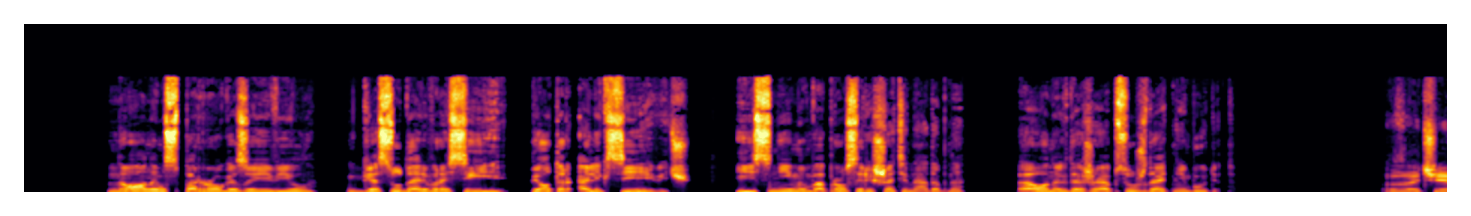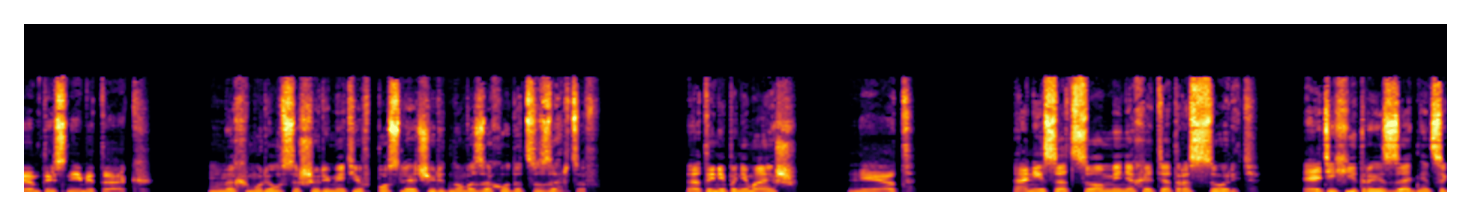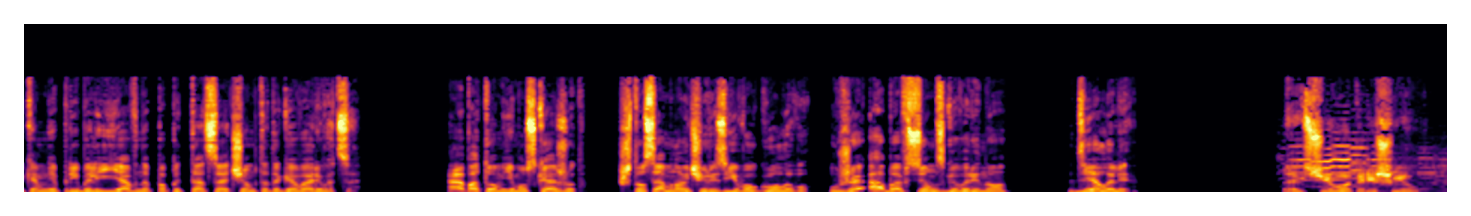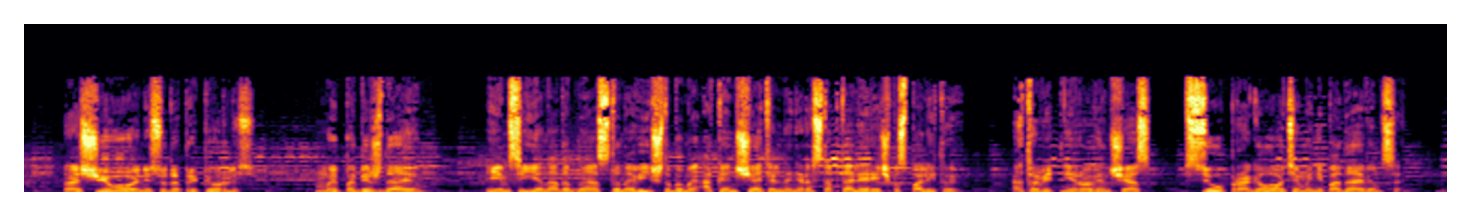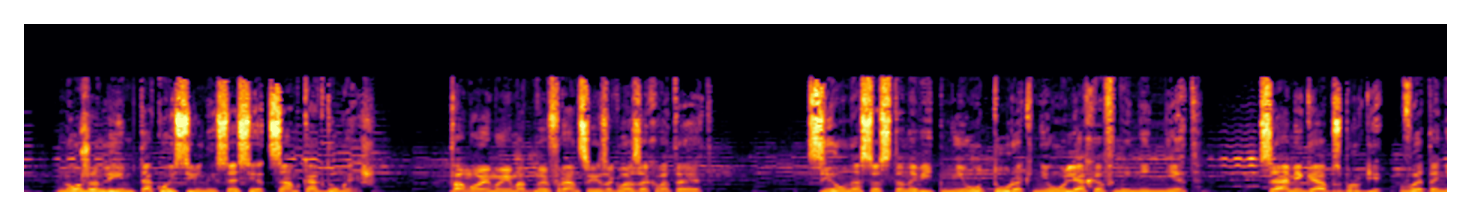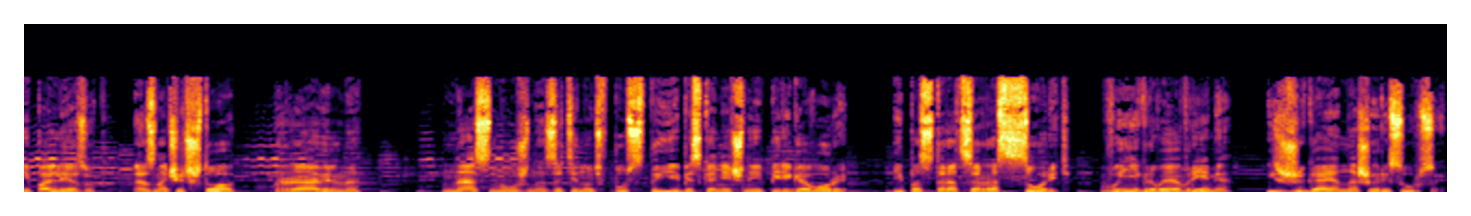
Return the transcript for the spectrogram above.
Но он им с порога заявил, «Государь в России Петр Алексеевич, и с ним им вопросы решать и надобно, а он их даже обсуждать не будет». «Зачем ты с ними так?» — нахмурился Шереметьев после очередного захода цезарцев. «А ты не понимаешь?» «Нет». «Они с отцом меня хотят рассорить. Эти хитрые задницы ко мне прибыли явно попытаться о чем-то договариваться. А потом ему скажут, что со мной через его голову уже обо всем сговорено. Делали». «Так чего ты решил?» А с чего они сюда приперлись? Мы побеждаем. Им сие надобно остановить, чтобы мы окончательно не растоптали Речь Посполитую. А то ведь не ровен час всю проглотим и не подавимся. Нужен ли им такой сильный сосед, сам как думаешь? По-моему, им одной Франции за глаза хватает. Сил нас остановить ни у турок, ни у ляхов ныне нет. Сами Габсбурги в это не полезут. А значит что? Правильно. Нас нужно затянуть в пустые бесконечные переговоры и постараться рассорить, выигрывая время и сжигая наши ресурсы.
